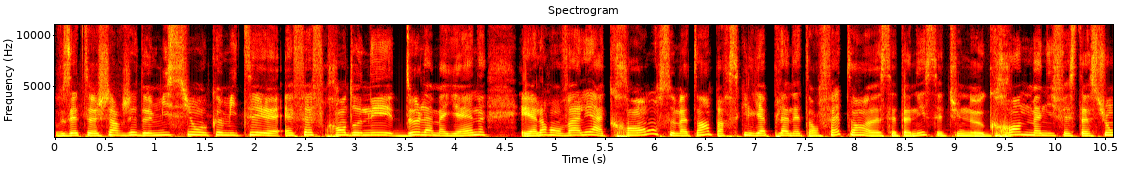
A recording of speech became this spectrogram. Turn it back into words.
Vous êtes chargée de mission au comité FF Randonnée de la Mayenne. Et alors on va aller à Cran ce matin parce qu'il y a Planète en fête. Hein. Cette année c'est une grande manifestation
